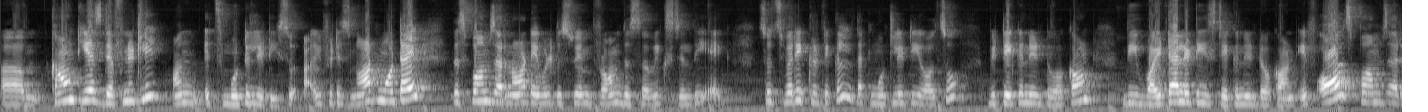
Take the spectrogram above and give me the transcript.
um, count yes definitely on its motility. So uh, if it is not motile the sperms are not able to swim from the cervix till the egg so it's very critical that motility also be taken into account the vitality is taken into account if all sperms are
